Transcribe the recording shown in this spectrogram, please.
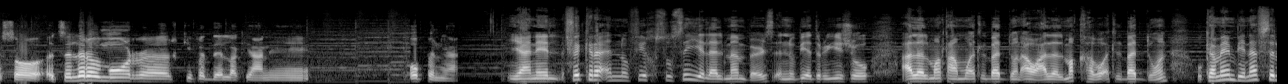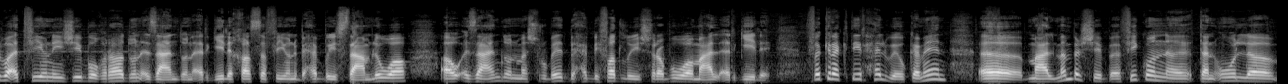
so it's a little more كيف بدي أقول لك يعني open يعني. يعني الفكرة إنه في خصوصية لل members إنه بيقدروا يجوا على المطعم وقت اللي أو على المقهى وقت اللي وكمان بنفس الوقت فيهم يجيبوا أغراضهم إذا عندهم أرجيلة خاصة فيهم بحبوا يستعملوها أو إذا عندهم مشروبات بحب يفضلوا يشربوها مع الأرجيلة. فكرة كتير حلوة وكمان آه، مع الممبرشيب فيكم آه، تنقول آه،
